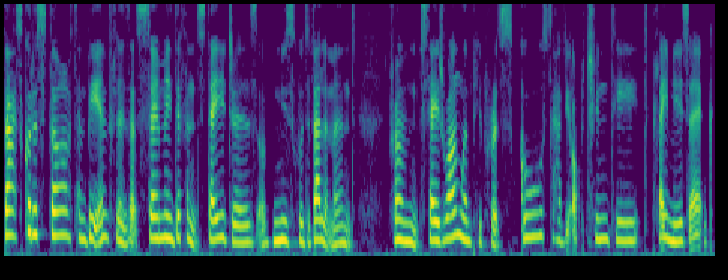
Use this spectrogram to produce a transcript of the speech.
That's got to start and be influenced at so many different stages of musical development. From stage one, when people are at schools, to have the opportunity to play music,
